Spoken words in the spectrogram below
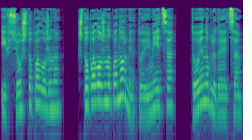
и все, что положено. Что положено по норме, то и имеется, то и наблюдается».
